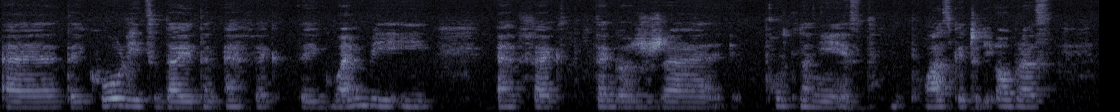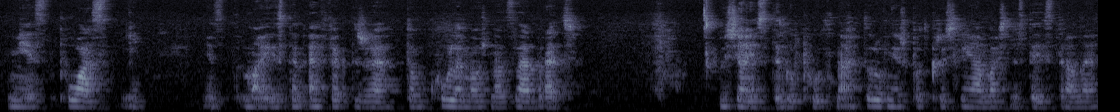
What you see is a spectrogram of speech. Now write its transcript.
e, tej kuli, co daje ten efekt tej głębi i efekt tego, że płótno nie jest płaskie, czyli obraz nie jest płaski. Jest, ma, jest ten efekt, że tą kulę można zabrać, wziąć z tego płótna. Tu również podkreśliłam właśnie z tej strony.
